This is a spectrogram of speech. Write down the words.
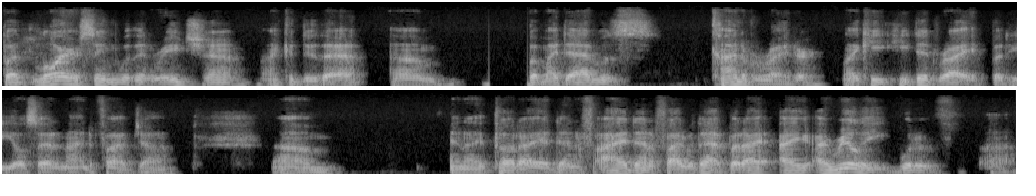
But lawyer seemed within reach. Uh, I could do that. Um, but my dad was kind of a writer. Like he he did write, but he also had a nine to five job. Um, and I thought I identify I identified with that. But I I, I really would have uh,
